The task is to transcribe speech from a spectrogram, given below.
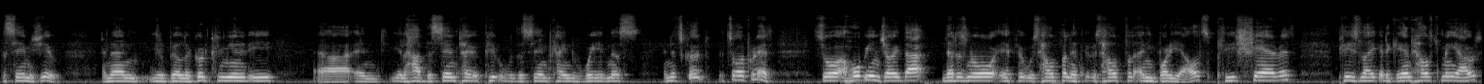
the same as you, and then you'll build a good community, uh, and you'll have the same type of people with the same kind of weirdness, and it's good. It's all great. So I hope you enjoyed that. Let us know if it was helpful. If it was helpful to anybody else, please share it. Please like it again. Helps me out,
